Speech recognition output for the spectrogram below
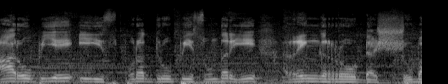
ಆರೋಪಿಯೇ ಈ ಸ್ಫುರದ್ರೂಪಿ ಸುಂದರಿ ರಿಂಗ್ ರೋಡ್ ಶುಭ.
